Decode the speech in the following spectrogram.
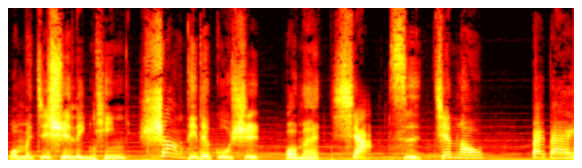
我们继续聆听上帝的故事。我们下次见喽。拜拜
